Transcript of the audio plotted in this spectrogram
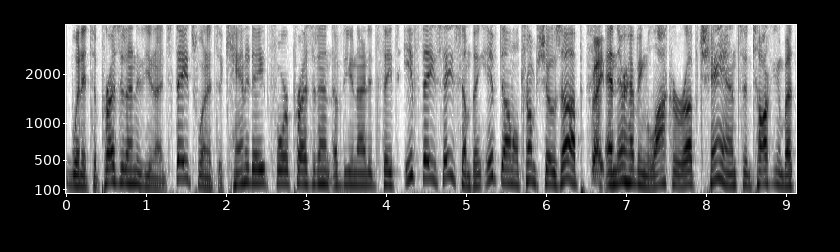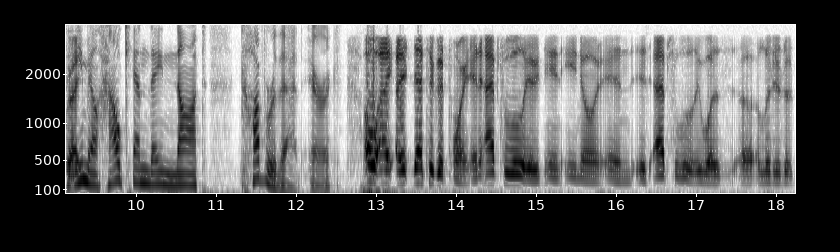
when it's a president of the United States, when it's a candidate for president of the United States, if they say something, if Donald Trump shows up Right. and they're having locker up chants and talking about the Right. email, how can they not cover that, Eric? Oh, I, I, that's a good point, and absolutely, and, you know, and it absolutely was a legit,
